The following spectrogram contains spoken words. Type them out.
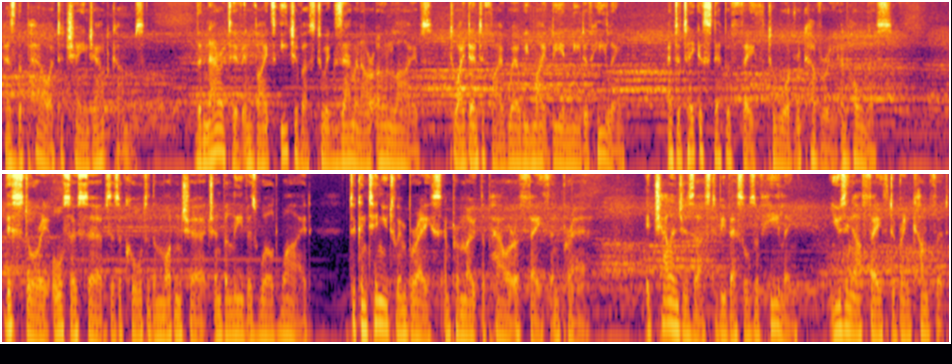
has the power to change outcomes. The narrative invites each of us to examine our own lives, to identify where we might be in need of healing, and to take a step of faith toward recovery and wholeness. This story also serves as a call to the modern church and believers worldwide to continue to embrace and promote the power of faith and prayer. It challenges us to be vessels of healing, using our faith to bring comfort,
